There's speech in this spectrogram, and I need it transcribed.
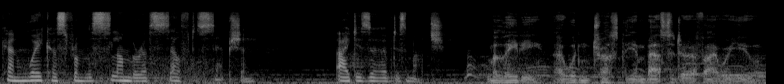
can wake us from the slumber of self deception. I deserved as much. Milady, I wouldn't trust the ambassador if I were you.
